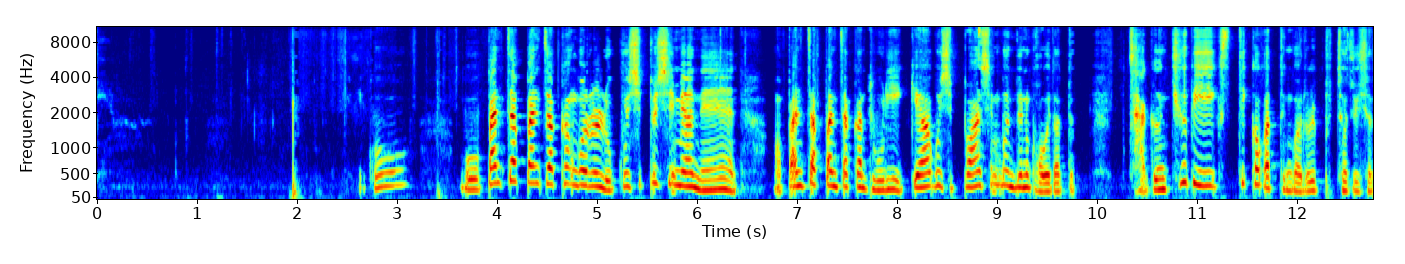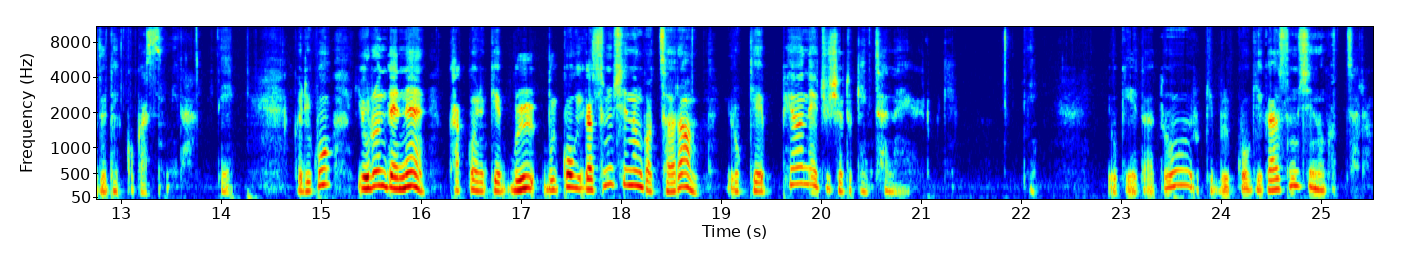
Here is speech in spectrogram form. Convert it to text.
네. 그리고 뭐 반짝반짝한 거를 놓고 싶으시면은 어, 반짝반짝한 돌이 있게 하고 싶어 하신 분들은 거기다 또 작은 큐빅 스티커 같은 거를 붙여주셔도 될 것 같습니다. 네. 그리고 요런 데는 가끔 이렇게 물, 물고기가 숨 쉬는 것처럼 이렇게 표현해 주셔도 괜찮아요. 여기에다도 이렇게 물고기가 숨 쉬는 것처럼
